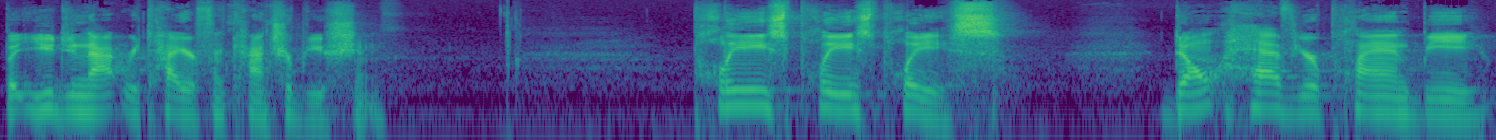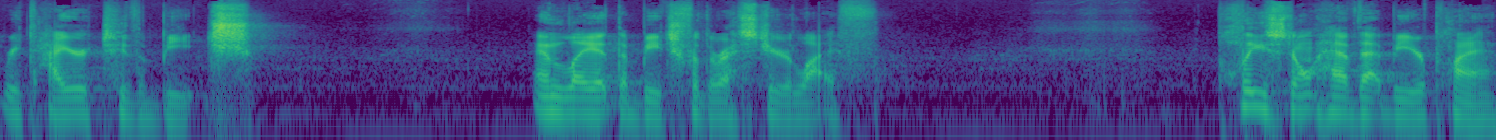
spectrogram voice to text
but you do not retire from contribution. Please, please, please, don't have your plan B retire to the beach and lay at the beach for the rest of your life. Please don't have that be your plan.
